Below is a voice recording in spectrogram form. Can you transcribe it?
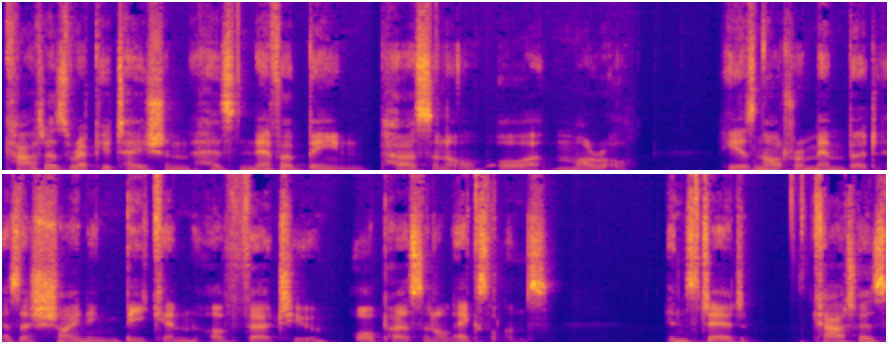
Carter's reputation has never been personal or moral. He is not remembered as a shining beacon of virtue or personal excellence. Instead, Carter's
